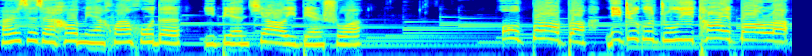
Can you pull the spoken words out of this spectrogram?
儿子在后面欢呼的，一边跳一边说：“哦，爸爸，你这个主意太棒了！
